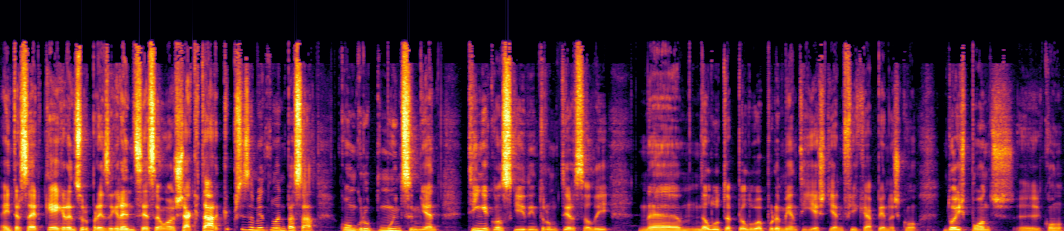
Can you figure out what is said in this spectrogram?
em terceiro, que é a grande surpresa, a grande exceção ao Shakhtar, que precisamente no ano passado, com um grupo muito semelhante, tinha conseguido intrometer-se ali na, na luta pelo apuramento e este ano fica apenas com dois pontos, eh, com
